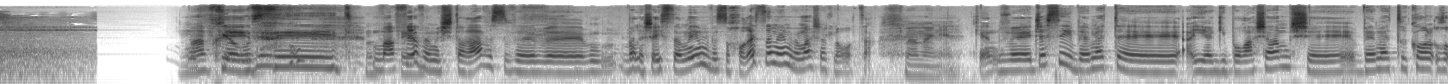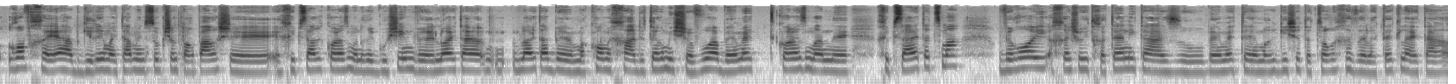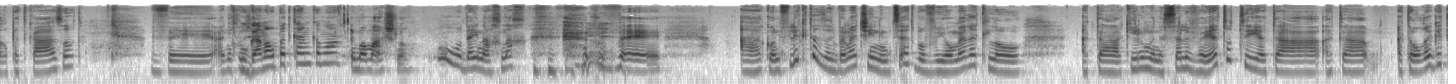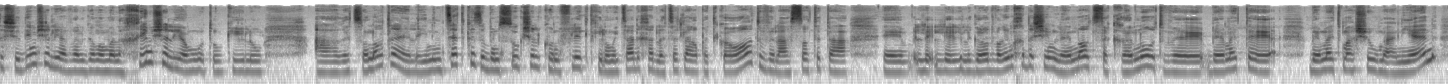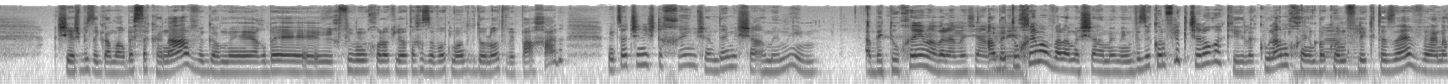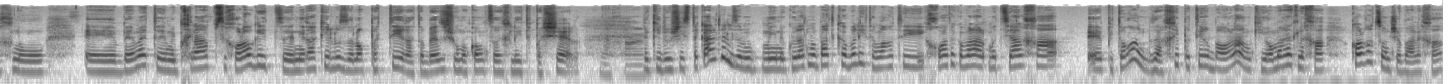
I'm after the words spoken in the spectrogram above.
מאפיה. רוסית. מאפיה ומשטרה ובלשי סמים וסוחרי סמים ומה שאת לא רוצה. נשמע מעניין. כן, וג'סי באמת אה, היא הגיבורה שם, שבאמת כל, רוב חייה הבגירים הייתה מין סוג של פרפר שחיפשה כל הזמן ריגושים ולא הייתה, לא הייתה במקום אחד יותר משבוע, באמת כל הזמן אה, חיפשה את עצמה. ורוי, אחרי שהוא התחתן איתה, אז הוא באמת אה, מרגיש את הצורך הזה לתת לה את ההרפתקה הזאת. ואני הוא גם הרפתקן כמוה? ממש לא. הוא די נחנח. והקונפליקט הזה, באמת שהיא נמצאת בו, והיא אומרת לו, אתה כאילו מנסה לביית אותי, אתה, אתה, אתה הורג את השדים שלי, אבל גם המלאכים שלי ימותו, כאילו, הרצונות האלה, היא נמצאת כזה בין סוג של קונפליקט, כאילו מצד אחד לצאת להרפתקאות ולעשות את ה... אה, לגלות דברים חדשים, ליהנות, סקרנות, ובאמת אה, באמת משהו מעניין. שיש בזה גם הרבה סכנה וגם אה, הרבה, לפעמים יכולות להיות אכזבות מאוד גדולות ופחד. מצד שני, יש את החיים שהם די משעממים. הבטוחים, אבל המשעממים. הבטוחים אבל המשעממים, וזה קונפליקט שלא רק היא, כולנו חיים כולנו. בקונפליקט הזה, ואנחנו אה, באמת, אה, מבחינה פסיכולוגית, זה נראה כאילו זה לא פתיר, אתה באיזשהו מקום צריך להתפשר. נכון. וכאילו, כשהסתכלתי על זה מנקודת מבט קבלית, אמרתי, חומת הקבלה מציעה לך אה, פתרון, זה הכי פתיר בעולם, כי היא אומרת לך, כל רצון שבא לך,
